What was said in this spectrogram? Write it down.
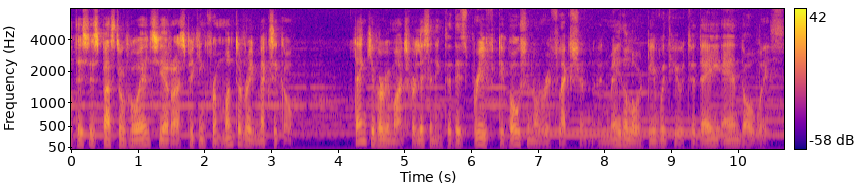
this is Pastor Joel Sierra speaking from Monterrey, Mexico. Thank you very much for listening to this brief devotional reflection, and may the Lord be with you today and always.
